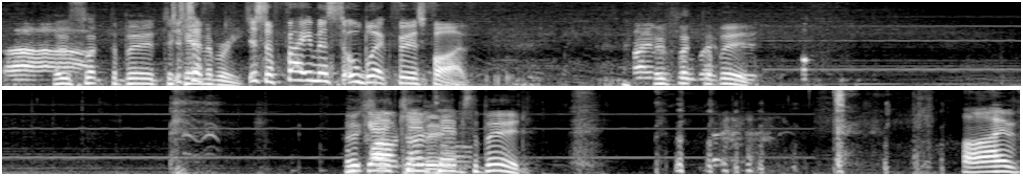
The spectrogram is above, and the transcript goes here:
Who Uh, flicked the bird to Just Canterbury? A, just a famous All Black first five. Who flicked the bird? Who gave Oh, Cam no. Tabs the bird? Five,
